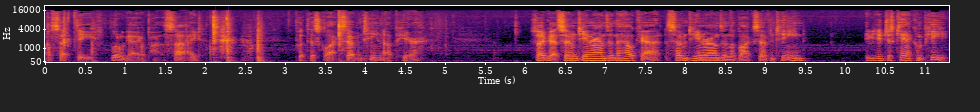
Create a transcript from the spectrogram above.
I'll set the little guy aside. Put this Glock 17 up here. So I've got 17 rounds in the Hellcat, 17 rounds in the Glock 17. You just can't compete.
